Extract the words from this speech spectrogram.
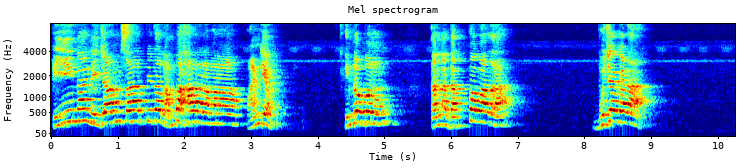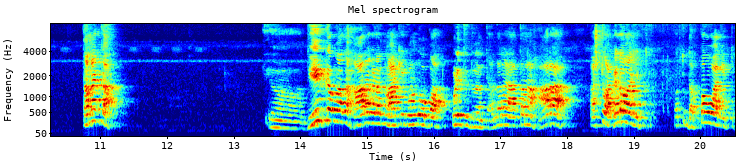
ಪೀನ ನಿಜಾಂಸಾರ್ಪಿತ ಲಂಬಹಾರನವನ ಪಾಂಡ್ಯಂ. ಇನ್ನೊಬ್ಬನು ತನ್ನ ದಪ್ಪವಾದ ಭುಜಗಳ ತನಕ ದೀರ್ಘವಾದ ಹಾರಗಳನ್ನು ಹಾಕಿಕೊಂಡು ಒಬ್ಬ ಕುಳಿತಿದ್ದನಂತೆ. ಅಂದರೆ ಆತನ ಹಾರ ಅಷ್ಟು ಅಗಲವಾಗಿತ್ತು ಮತ್ತು ದಪ್ಪವಾಗಿತ್ತು.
